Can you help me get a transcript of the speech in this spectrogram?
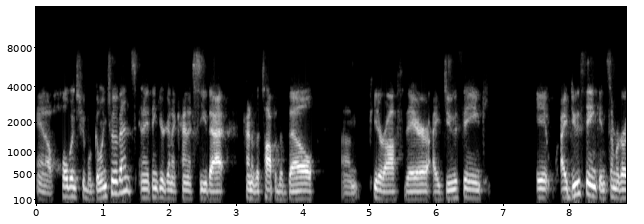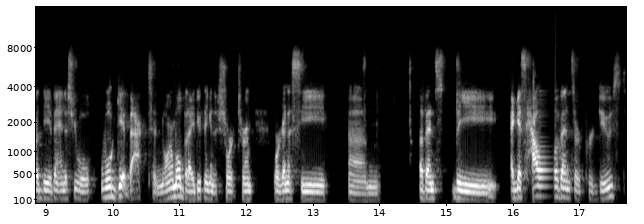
and a whole bunch of people going to events. And I think you're going to kind of see that kind of the top of the bell um, peter off there. I do think it. I do think in some regard the event industry will will get back to normal, but I do think in the short term we're going to see um, events. The I guess how events are produced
